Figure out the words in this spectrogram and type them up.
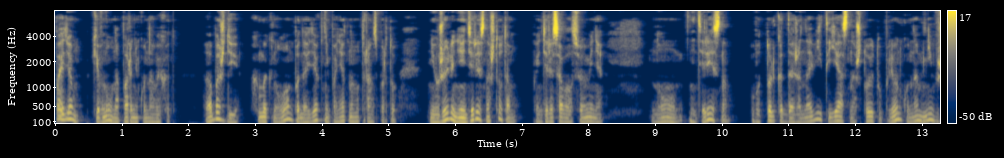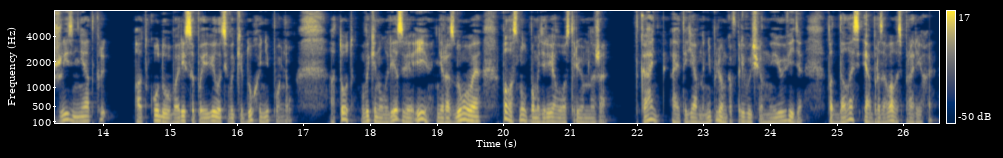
«Пойдем», — кивнул напарнику на выход. «Обожди», — хмыкнул он, подойдя к непонятному транспорту. «Неужели не интересно, что там?» — поинтересовался у меня. «Ну, интересно. Вот только даже на вид ясно, что эту пленку нам ни в жизнь не открыть». Откуда у Бориса появилась выкидуха, не понял. А тот выкинул лезвие и, не раздумывая, полоснул по материалу острием ножа. Ткань, а это явно не пленка в привычном ее виде, поддалась и образовалась прореха.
